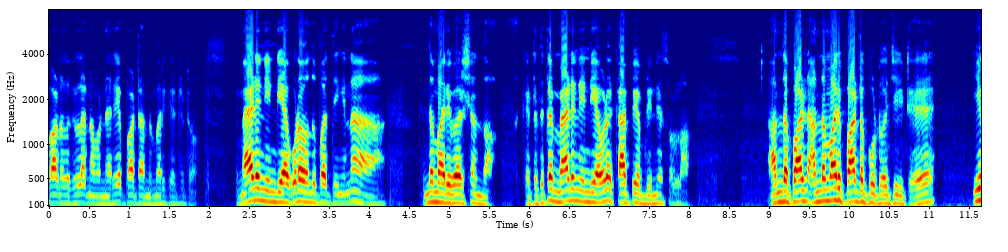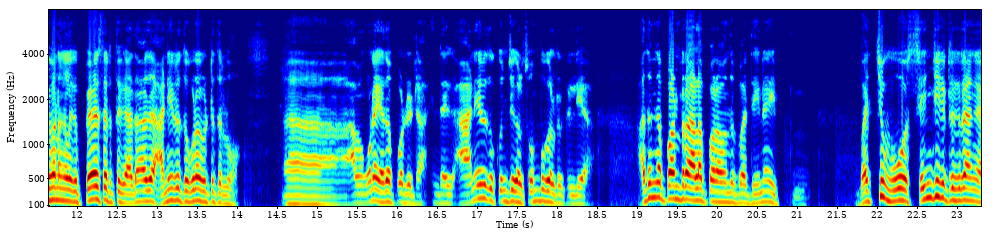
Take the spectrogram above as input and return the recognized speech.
பாடல்களில் நம்ம நிறைய பாட்டு அந்த மாதிரி கேட்டுட்டோம். மேட் இன் இண்டியா கூட வந்து பார்த்திங்கன்னா இந்த மாதிரி வருஷன் தான். கிட்டத்தட்ட மேட் இன் இண்டியாவோட காப்பி அப்படின்னே சொல்லலாம். அந்த பாட்டு அந்த மாதிரி பாட்டை போட்டு வச்சுக்கிட்டு இவனுங்களுக்கு பேசுகிறதுக்கு அதாவது அனிருத்தை கூட விட்டு தள்ளுவோம். அவன் கூட எதை போட்டுட்டான். இந்த அனிருத குஞ்சுகள் சொம்புகள் இருக்கு இல்லையா? அதுங்க பண்ணுற அலப்பறம் வந்து பார்த்திங்கன்னா வச்சு ஓ செஞ்சுக்கிட்டு இருக்கிறாங்க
